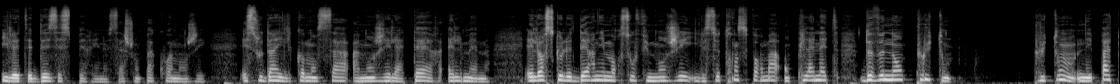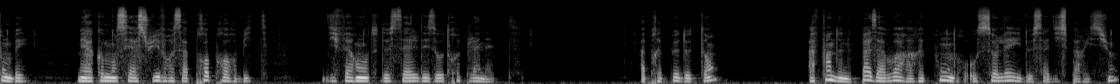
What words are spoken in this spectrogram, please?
Il était désespéré, ne sachant pas quoi manger, et soudain il commença à manger la Terre elle-même, et lorsque le dernier morceau fut mangé, il se transforma en planète, devenant Pluton. Pluton n'est pas tombé, mais a commencé à suivre sa propre orbite, différente de celle des autres planètes. Après peu de temps, afin de ne pas avoir à répondre au Soleil de sa disparition,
